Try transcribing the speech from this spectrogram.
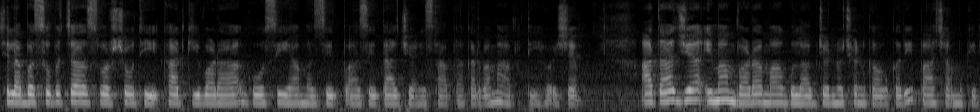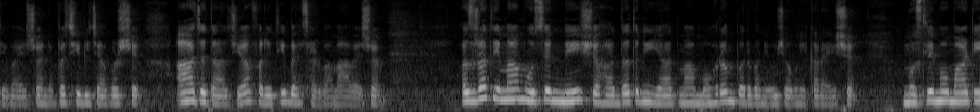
છેલ્લા બસો પચાસ વર્ષોથી ખાટકીવાડા ગોસિયા મસ્જિદ પાસે તાજિયાની સ્થાપના કરવામાં આવતી હોય છે. આ તાજિયા ઇમામવાડામાં ગુલાબજળનો છંટકાવ કરી પાછા મૂકી દેવાય છે અને પછી બીજા વર્ષે આ જ તાજિયા ફરીથી બેસાડવામાં આવે છે. હઝરત ઇમામ હુસેનની શહાદતની યાદમાં મોહરમ પર્વની ઉજવણી કરાય છે. મુસ્લિમો માટે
